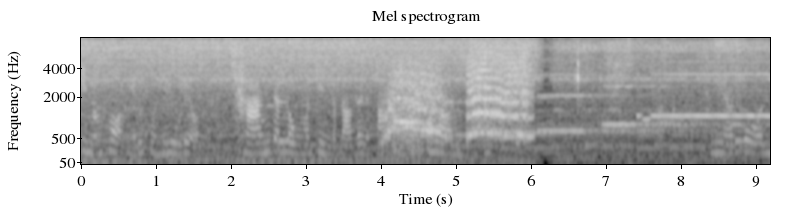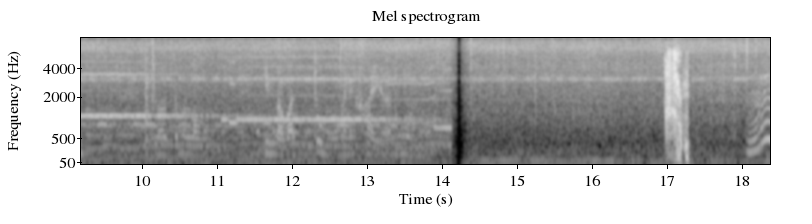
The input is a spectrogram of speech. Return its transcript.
กลิ่นน้ำหอมเนี่ยทุกคนไม่รู้เดี๋ยว ช้างจะลงมากินกับเราด้วยหรือเปล่าต้องรอดูนี่นะทุกคนเดี๋ยวเราจะมาลองกินแบบว่าจุ่มลงไปในไข่กันนะทุกคนอืม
